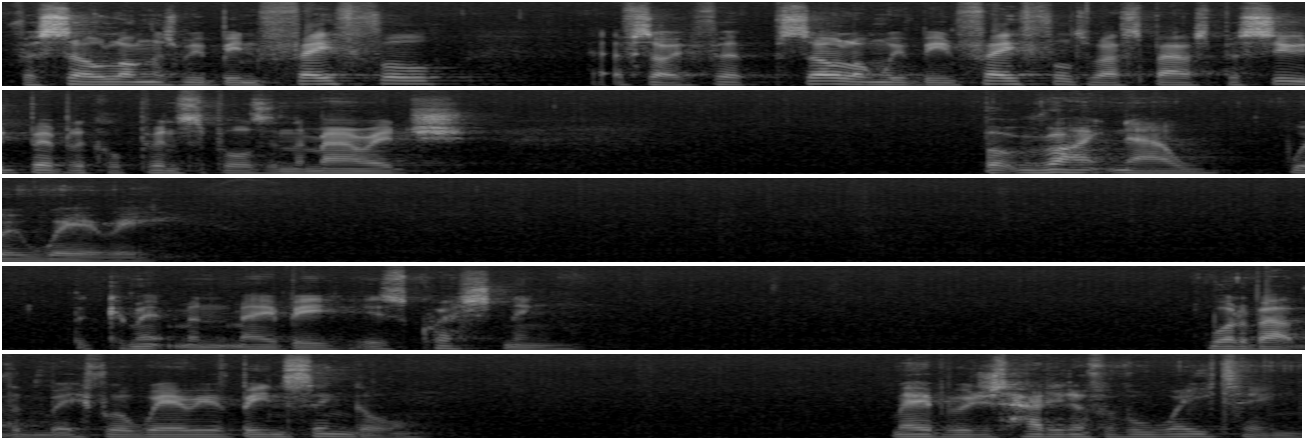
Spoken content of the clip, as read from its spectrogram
For so long as we've been faithful, uh, sorry, for so long we've been faithful to our spouse, pursued biblical principles in the marriage, but right now we're weary. The commitment maybe is questioning. What about the, if we're weary of being single? Maybe we just had enough of waiting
